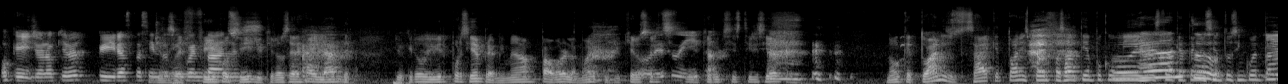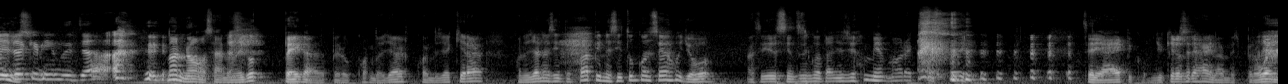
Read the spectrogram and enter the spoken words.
Ok, yo no quiero vivir hasta 150 yo años. Sí, yo quiero ser Highlander. Yo quiero vivir por siempre. A mí me da pavor la muerte. Yo quiero, ser, yo quiero existir siempre. No, que Tuanis, usted sabe que Tuanis puede pasar tiempo con mi hija hasta que tenga 150 años. Y ella queriendo ya. No, no, o sea, no digo pega, pero cuando ya, cuando ya quiera cuando ya necesite, papi, necesito un consejo, yo, así de 150 años, yo, mi amor, aquí estoy. Sería épico. Yo quiero ser Highlander. Pero bueno,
